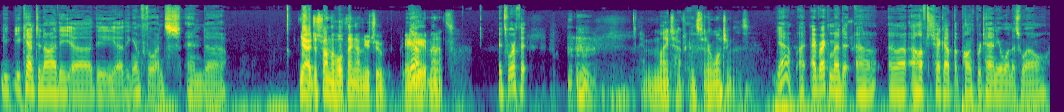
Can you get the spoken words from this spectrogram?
you, you can't deny the uh, the uh, the influence, and uh, Yeah, I just found the whole thing on YouTube. 88 minutes. it's worth it. I might have to consider watching this. Yeah, I, I recommend it, uh, and I'll have to check out the Punk Britannia one as well.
